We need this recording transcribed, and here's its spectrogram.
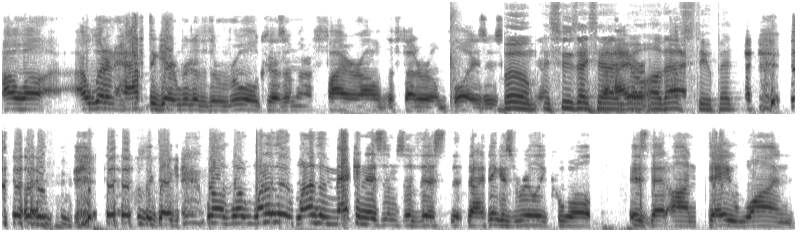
Oh well, I wouldn't have to get rid of the rule because I'm going to fire all of the federal employees. Boom. As soon as I said, it, I go, oh, that's stupid. Well, one of the one of the mechanisms of this that, that I think is really cool is that on day one,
